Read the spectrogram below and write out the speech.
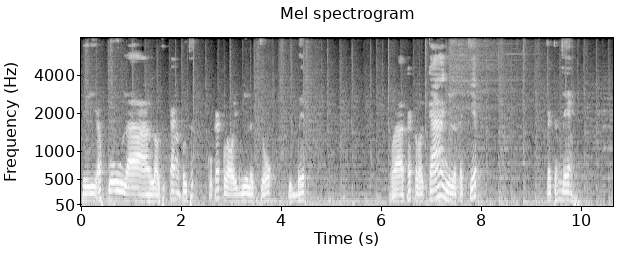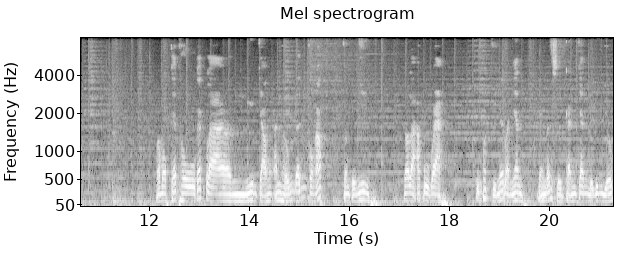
thì ốc bu là loại thức ăn tôi thích của các loại như là chuột, đùm bếp và các loại cá như là cá chép, các chấm đen. Và một kẻ thù rất là nghiêm trọng ảnh hưởng đến con ốc trong tự nhiên, đó là ốc bu vàng chúng phát triển rất là nhanh, dẫn đến sự cạnh tranh về dinh dưỡng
